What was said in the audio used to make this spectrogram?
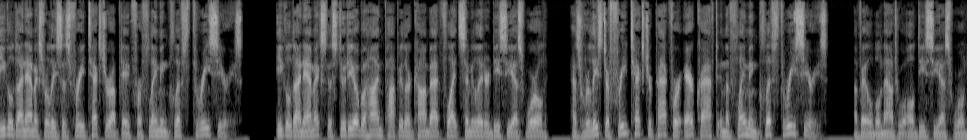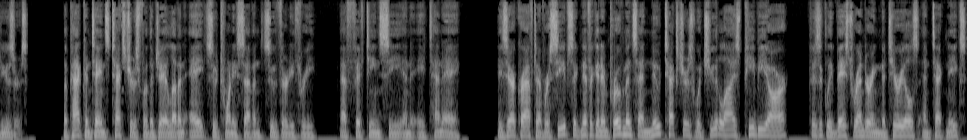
Eagle Dynamics releases free texture update for Flaming Cliffs 3 series. Eagle Dynamics, the studio behind popular combat flight simulator DCS World, has released a free texture pack for aircraft in the Flaming Cliffs 3 series, available now to all DCS World users. The pack contains textures for the J-11A, Su-27, Su-33, F-15C and A-10A. These aircraft have received significant improvements and new textures which utilize PBR, physically based rendering materials and techniques,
